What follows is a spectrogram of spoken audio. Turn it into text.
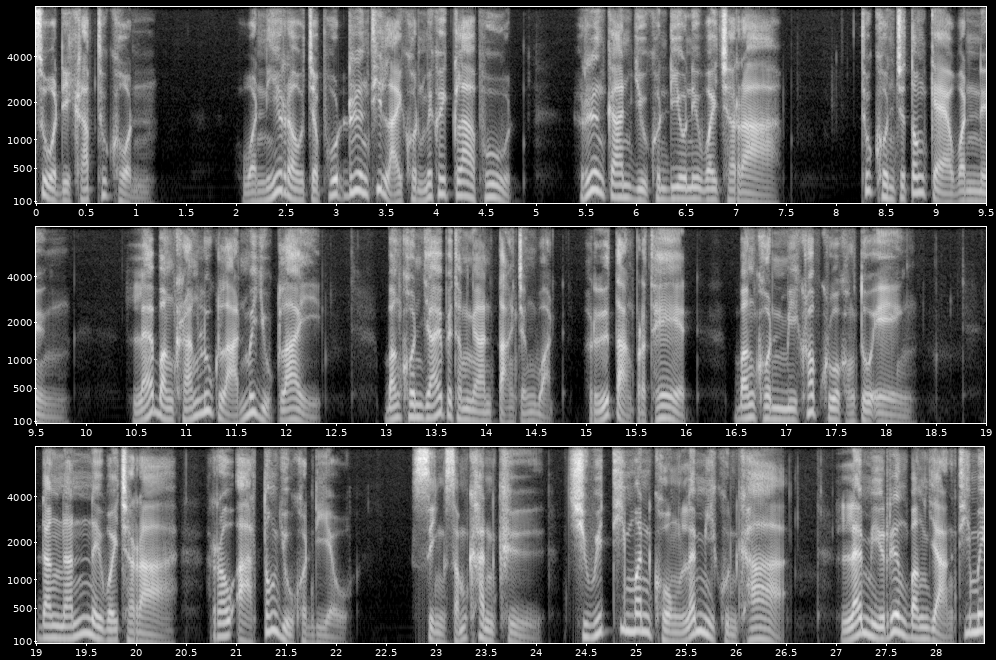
สวัสดีครับทุกคน วันนี้เราจะพูดเรื่องที่หลายคนไม่ค่อยกล้าพูด เรื่องการอยู่คนเดียวในวัยชรา ทุกคนจะต้องแก่วันหนึ่ง และบางครั้งลูกหลานไม่อยู่ใกล้ บางคนย้ายไปทำงานต่างจังหวัดหรือต่างประเทศ บางคนมีครอบครัวของตัวเอง ดังนั้นในวัยชรา เราอาจต้องอยู่คนเดียว สิ่งสำคัญคือ ชีวิตที่มั่นคงและมีคุณค่า และมีเรื่องบางอย่างที่ไม่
